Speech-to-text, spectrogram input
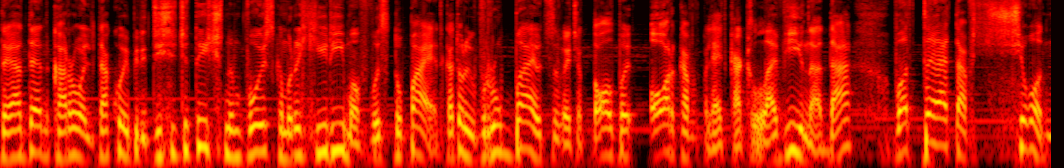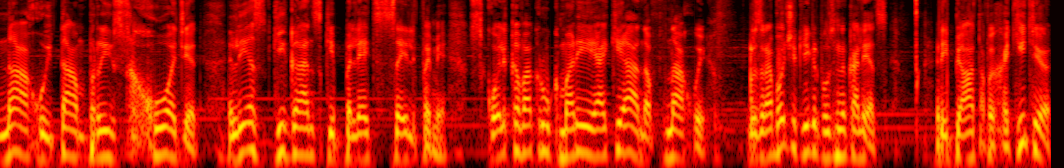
Теоден Король такой перед десятитысячным войском рахиримов выступает, которые врубаются в эти толпы орков, блядь, как лавина, да? Вот это все нахуй там происходит. Лес гигантский, блядь, с эльфами. Сколько вокруг морей и океанов, нахуй. Разработчик игр «Паутина колец» ребята, вы хотите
